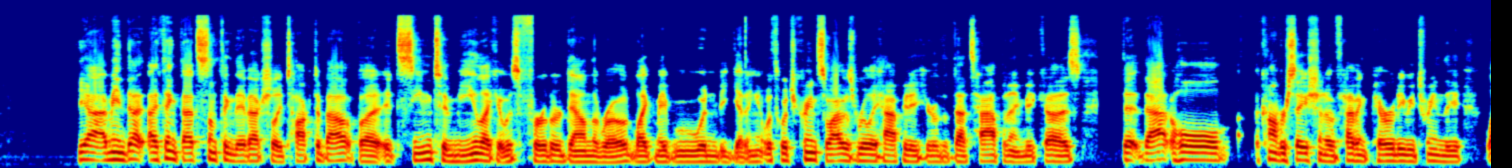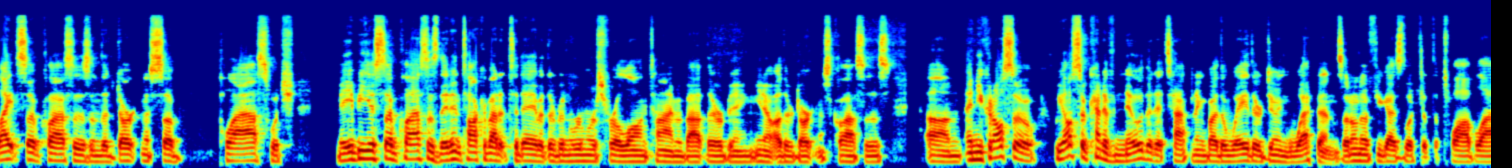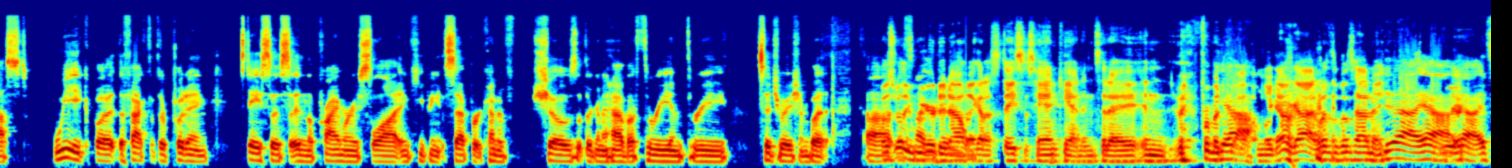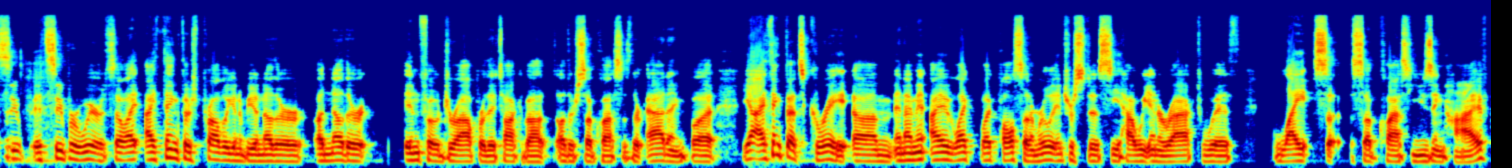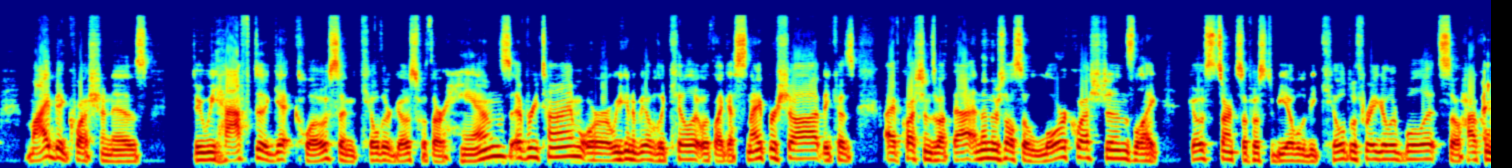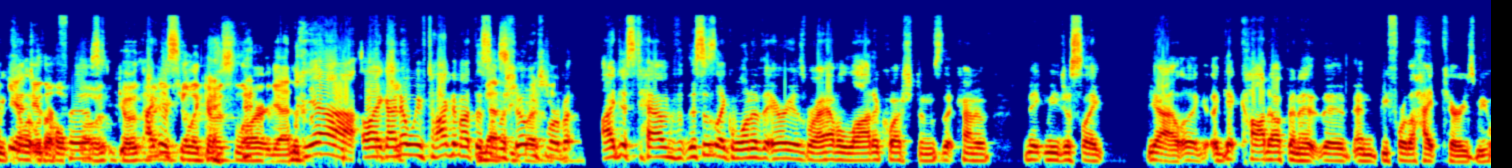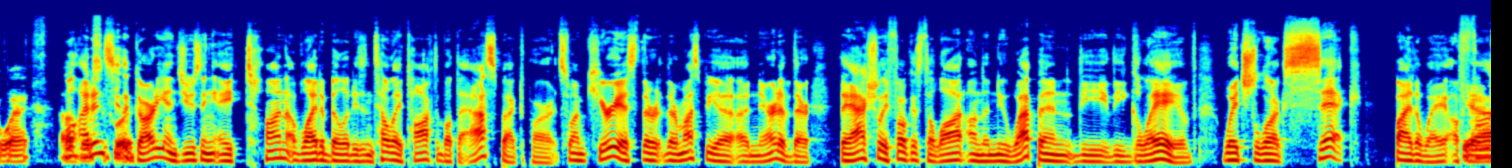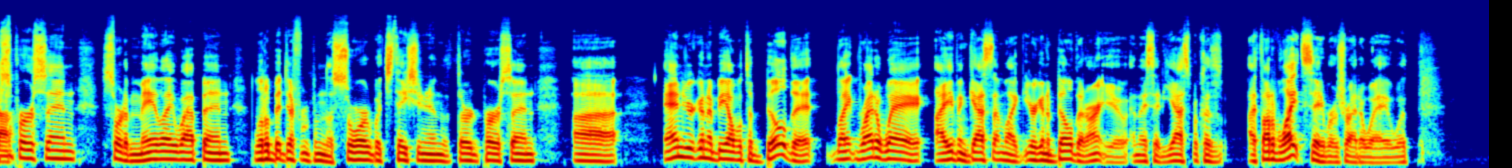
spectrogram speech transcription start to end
Yeah, I mean that I think that's something they've actually talked about, but it seemed to me like it was further down the road. Like maybe we wouldn't be getting it with Witch Queen. So I was really happy to hear that that's happening because that that whole conversation of having parity between the light subclasses and the darkness subclass, which maybe is subclasses. They didn't talk about it today, but there've been rumors for a long time about there being you know other darkness classes. Um, and you can also we also kind of know that it's happening by the way they're doing weapons. I don't know if you guys looked at the TWAB last week, but the fact that they're putting stasis in the primary slot and keeping it separate kind of shows that they're going to have a three and three situation. But uh, I was really weirded out. I got a stasis hand cannon today, and from a Yeah. drop, I'm like, oh god, what's, what's happening? yeah yeah Weird. yeah it's super it's super weird so i i think there's probably going to be another another info drop where they talk about other subclasses they're adding. But yeah, I think that's great. Um, and I mean, I like like Paul said, I'm really interested to see how we interact with light su- subclass using Hive. My big question is do we have to get close and kill their ghosts with our hands every time or are we going to be able to kill it with like a sniper shot because i have questions about that and then there's also lore questions like ghosts aren't supposed to be able to be killed with regular bullets so how can we kill it with our fist ghost, how I just, kill a ghost lore again yeah like i know we've talked about this on the show question. before but i just have this is like one of the areas where i have a lot of questions that kind of make me just like yeah, like uh, get caught up in it and before the hype carries me away. Uh, well, I didn't see the Guardians using a ton of light abilities until they talked about the aspect part. So I'm curious. There, there must be a, a narrative there. They actually focused a lot on the new weapon, the the glaive, which looks sick. By the way, a yeah. first person sort of melee weapon, a little bit different from the sword, which takes you in the third person. Uh, and you're going to be able to build it like right away. I even guessed I'm like, you're going to build it, aren't you? And they said yes because I thought of lightsabers right away with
